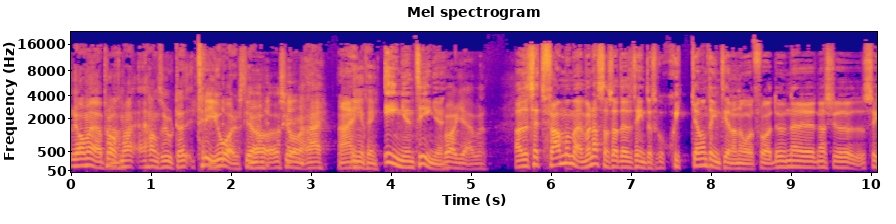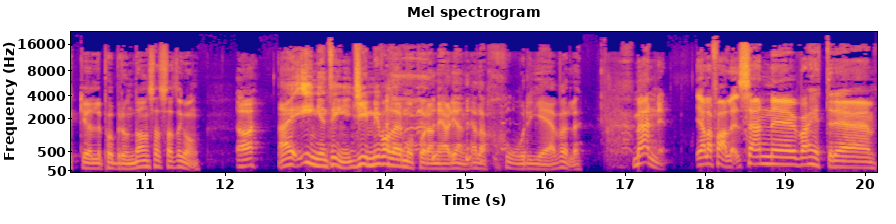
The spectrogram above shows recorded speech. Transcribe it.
Jag med, jag pratade med han som gjort det tre år. Ska jag, ska jag vara med? Nej, Nej, ingenting. Ingenting. Bögjävel. Jag hade sett fram emot det. Var nästan så att jag hade tänkt att skicka någonting till henne och fråga, du när, när ska cykelpubrundan sättas igång? Ja. Nej, ingenting. Jimmy var däremot på den i helgen. Jävla horjävel. Men i alla fall, sen, eh, vad heter det?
